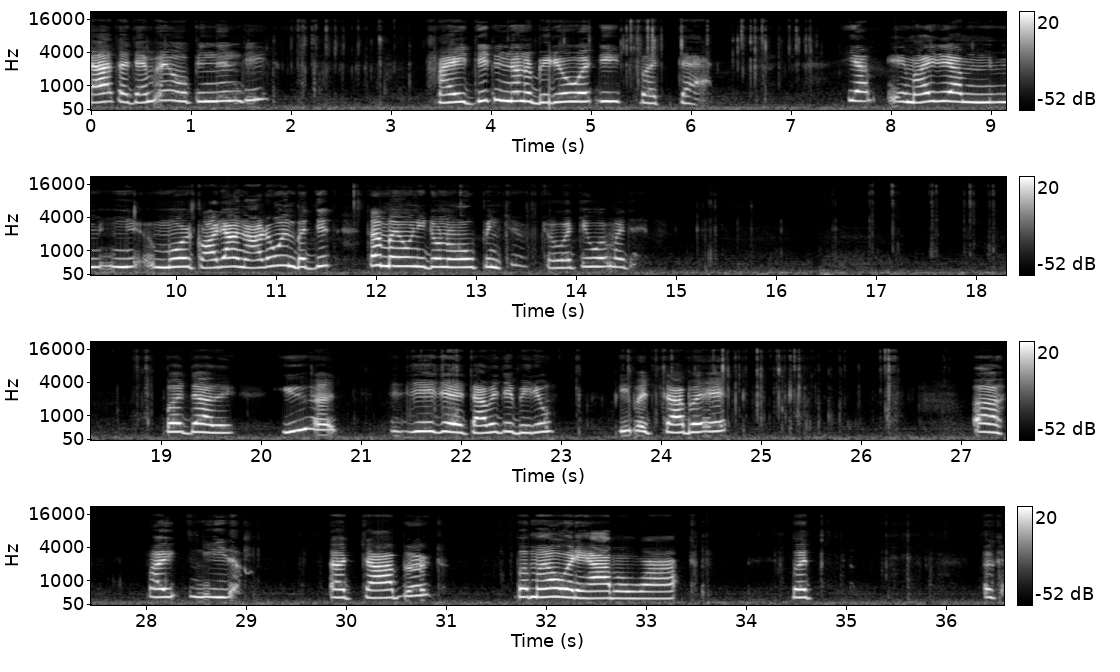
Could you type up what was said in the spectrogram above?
Dad, I did my opening these. I did another video with these, but that. Yeah, it might have more got on other one, but this time I only don't open two. So let's do with my dad. But Daddy, you uh, did a the video. People tablet it. Uh, I need a tablet, but I already have a lot. But okay.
